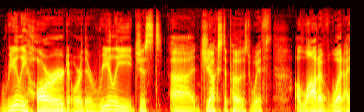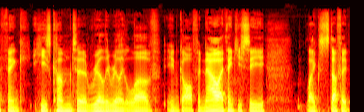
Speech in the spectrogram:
really hard or they're really just uh, juxtaposed with a lot of what I think he's come to really really love in golf and now I think you see like stuff at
